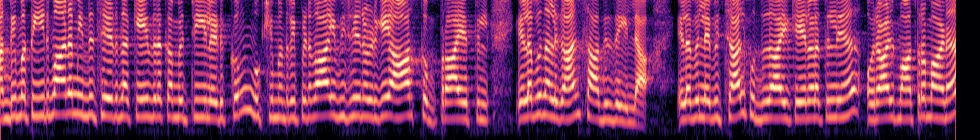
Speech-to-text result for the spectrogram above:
അന്തിമ തീരുമാനം ഇന്ന് ചേരുന്ന കേന്ദ്ര കമ്മിറ്റിയിൽ എടുക്കും. മുഖ്യമന്ത്രി പിണറായി വിജയൻ ഒഴികെ ആർക്കും പ്രായത്തിൽ ഇളവ് നൽകാൻ സാധ്യതയില്ല. ഇളവ് ലഭിച്ചാൽ പുതുതായി കേരളത്തിൽ ഒരാൾ മാത്രമാണ്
